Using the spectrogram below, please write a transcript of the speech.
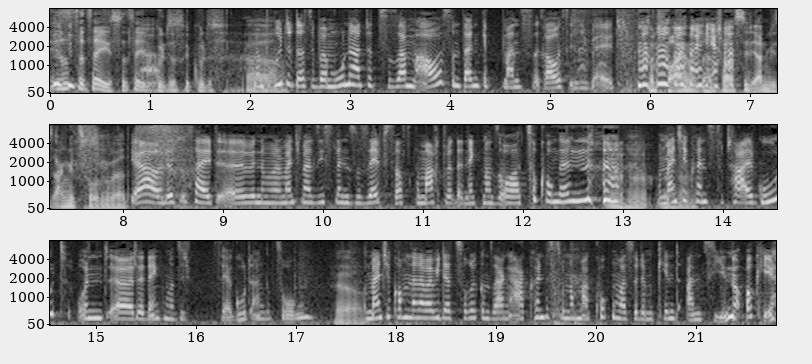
Ist es tatsächlich, ist tatsächlich ja. gut. Ist gutes, man äh, brütet das über Monate zusammen aus und dann gibt man es raus in die Welt. Und vor allem, dann ja. schaust du dir an, wie es angezogen wird. Ja, und das ist halt, äh, wenn du manchmal siehst, wenn so selbst was gemacht wird, dann denkt man so, oh, Zuckungen. Mhm, und manche mhm. können es total gut und äh, da denkt man sich, sehr gut angezogen. Ja. Und manche kommen dann aber wieder zurück und sagen, ah, könntest du noch mal gucken, was wir dem Kind anziehen? Okay.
